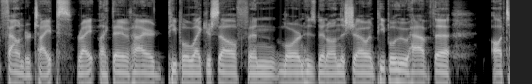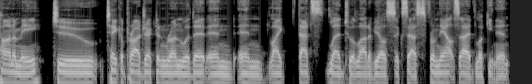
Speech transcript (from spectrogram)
founder types, right? Like they've hired people like yourself and Lauren, who's been on the show, and people who have the autonomy to take a project and run with it. And and like that's led to a lot of y'all's success from the outside looking in.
